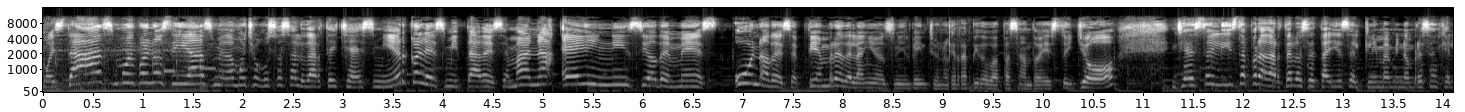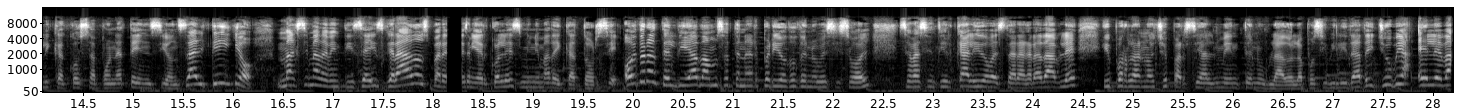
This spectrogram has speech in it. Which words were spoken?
¿Cómo estás? Muy buenos días. Me da mucho gusto saludarte. Ya es miércoles, mitad de semana e inicio de mes. 1 de septiembre del año 2021. Qué rápido va pasando esto. Y yo ya estoy lista para darte los detalles del clima. Mi nombre es Angélica Costa. Pon atención. Saltillo, máxima de 26 grados para miércoles, mínima de 14. Hoy durante el día vamos a tener periodo de nubes y sol. Se va a sentir cálido, va a estar agradable y por la noche parcialmente nublado. La posibilidad de lluvia elevada.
